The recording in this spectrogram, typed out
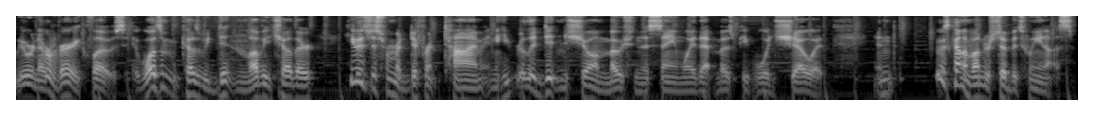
we were never very close. It wasn't because we didn't love each other, he was just from a different time and he really didn't show emotion the same way that most people would show it. And it was kind of understood between us.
